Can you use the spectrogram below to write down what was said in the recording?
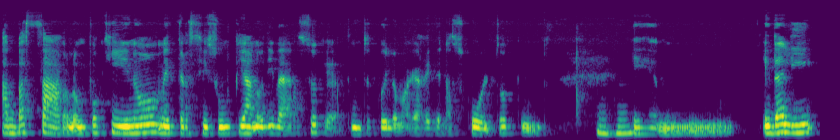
abbassarlo un pochino, mettersi su un piano diverso, che appunto è quello magari dell'ascolto, appunto. Uh-huh. E, e, da lì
